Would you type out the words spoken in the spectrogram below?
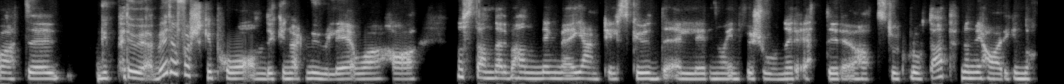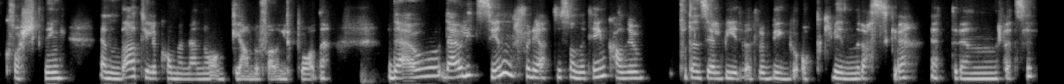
Og at eh, vi prøver å forske på om det kunne vært mulig å ha noe standardbehandling med jerntilskudd eller noen infusjoner etter å ha hatt stort blodtap, men vi har ikke nok forskning enda til å komme med noen ordentlige anbefalinger på det. Det er jo, det er jo litt synd, fordi at sånne ting kan jo potensielt bidra til å bygge opp kvinnen raskere etter en fødsel.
